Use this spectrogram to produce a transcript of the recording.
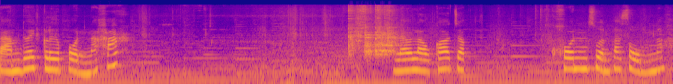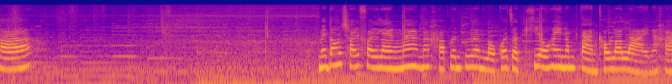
ตามด้วยเกลือป่นนะคะ แล้วเราก็จะคนส่วนผสมนะคะ ไม่ต้องใช้ไฟแรงมากนะคะ เพื่อนๆ เราก็จะเคี่ยวให้น้ำตาลเขาละลายนะคะ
